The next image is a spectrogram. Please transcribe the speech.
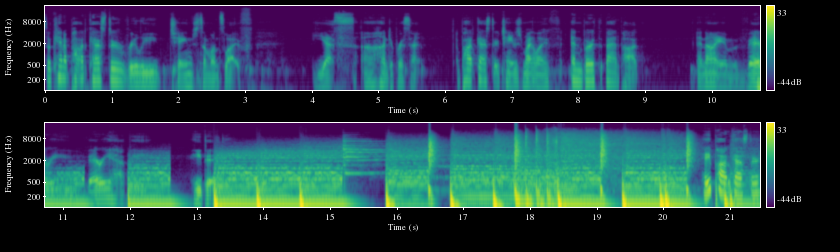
So, can a podcaster really change someone's life? Yes, a hundred percent. A podcaster changed my life and birthed Bad Pod. And I am very, very happy he did. Hey, podcaster.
